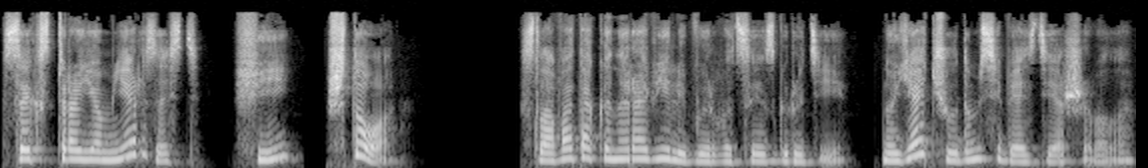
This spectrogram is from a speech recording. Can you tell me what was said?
Секс втроем мерзость? Фи? Что? Слова так и норовили вырваться из груди, но я чудом себя сдерживала.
